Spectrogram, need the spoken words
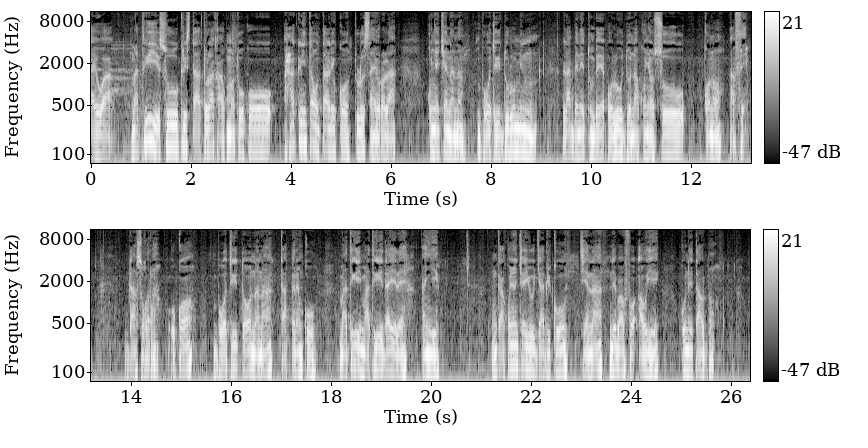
ayiwa matigi yesu krista tola k'a kuma to ko hakilitanw talen kɔ tulo sanyɔrɔ la kɔɲɔcɛ nana npogotigi duuru minnu labɛnnen tun bɛ olu donna kɔɲɔso kɔnɔ a fɛ da sɔgɔra o kɔ npogotigi tɔw nana ka pɛrɛnko matigi matigi dayɛlɛ an ye nka kɔɲɔcɛ y'u jaabi ko tiɲɛ la ne b'a fɔ aw ye ko ne t'aw dɔn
